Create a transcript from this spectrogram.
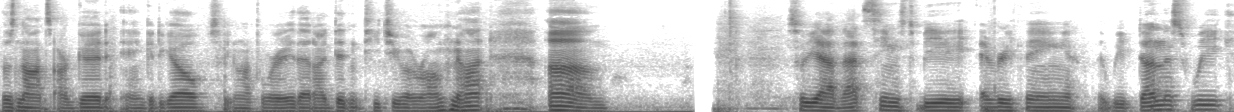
those knots are good and good to go. So you don't have to worry that I didn't teach you a wrong knot. Um, So yeah, that seems to be everything that we've done this week.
